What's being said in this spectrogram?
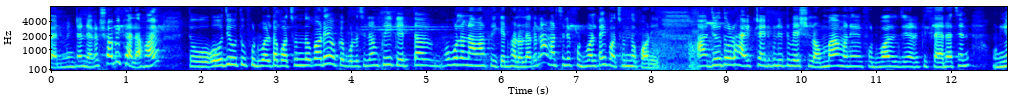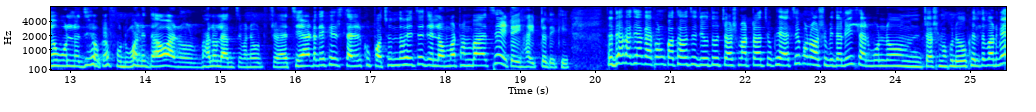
ব্যাডমিন্টন র্যাকেট সবই খেলা হয়। তো ও যেহেতু ফুটবলটা পছন্দ করে, ওকে বলেছিলাম ক্রিকেট তা ও বলল, না, আমার ক্রিকেট ভালো লাগে না, আমার ছেলে ফুটবলটাই পছন্দ করে। আর যেহেতু ওর হাইট টাইটগুলি একটু বেশ লম্বা মানে ফুটবল যে আর কি স্যার আছেন, উনিও বলল যে ওকে ফুটবলে দাও, আর ওর ভালো লাগছে মানে ওর চেহারাটা দেখে স্যারের খুব পছন্দ হয়েছে, যে লম্বা ঠম্বা আছে, এটাই হাইটটা দেখে। তো দেখা যাক, এখন কথা হচ্ছে যেহেতু চশমাটা চোখে আছে, কোনো অসুবিধা নেই। স্যার বলল চশমা খুলেও খেলতে পারবে।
